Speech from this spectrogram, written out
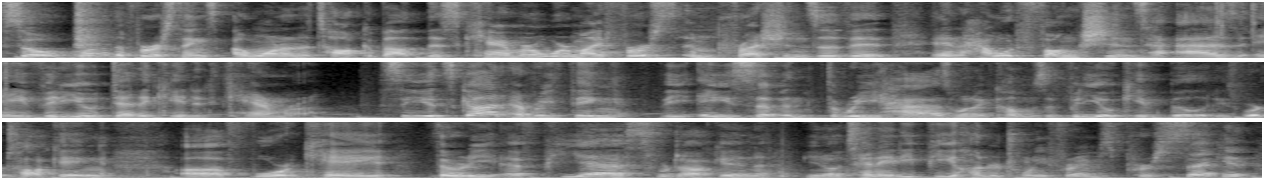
So one of the first things I wanted to talk about this camera were my first impressions of it and how it functions as a video dedicated camera. See, it's got everything the A7 III has when it comes to video capabilities. We're talking uh, 4K 30 FPS, we're talking, you know, 1080p 120 frames per second.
